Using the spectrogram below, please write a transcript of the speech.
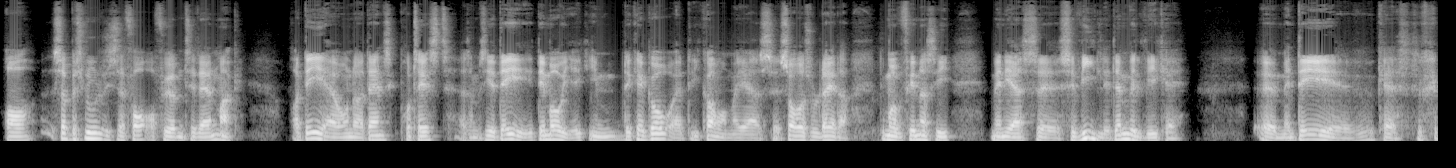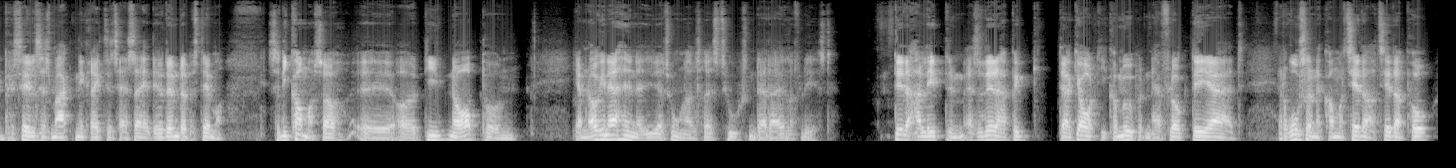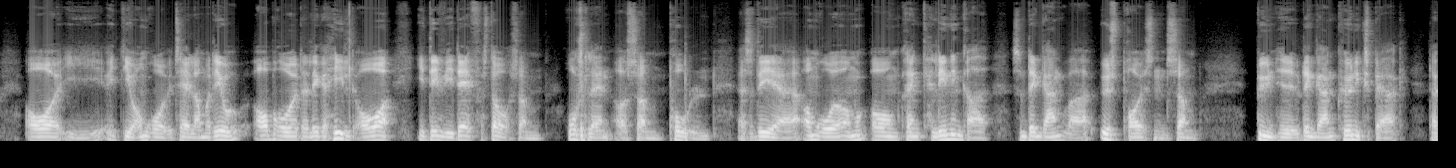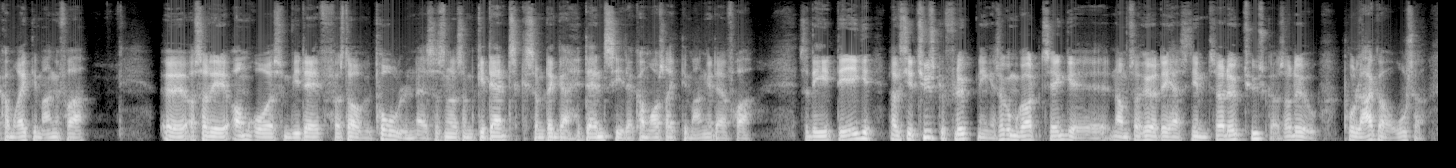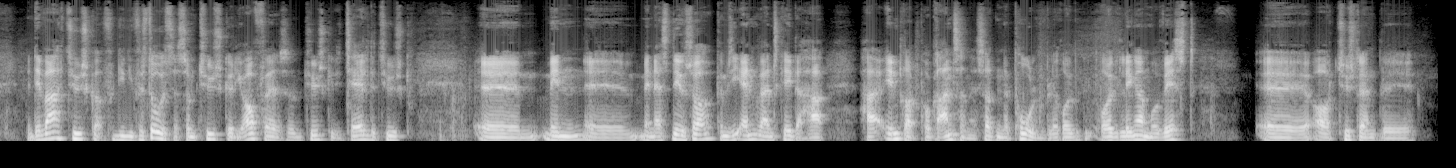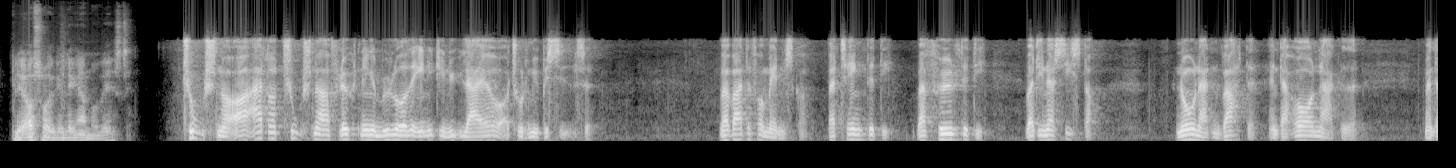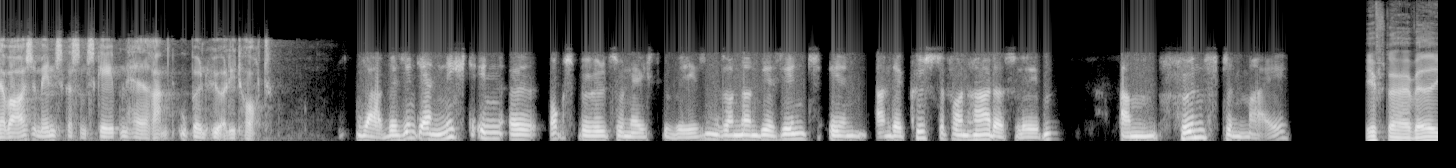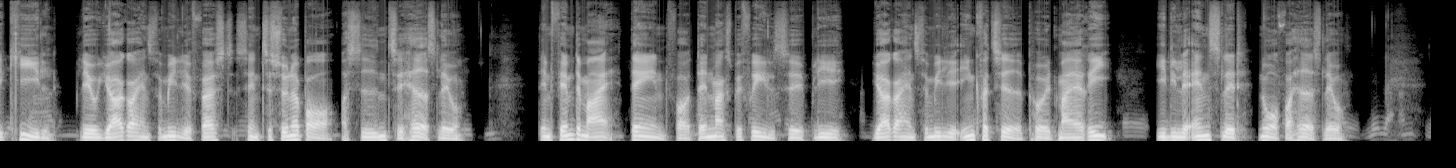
Og så beslutter de sig for at føre dem til Danmark. Og det er under dansk protest. Altså man siger, det, det må I ikke. I, det kan gå, at I kommer med jeres øh, sårede soldater. Det må vi finde os i. Men jeres øh, civile, dem vil vi ikke have. Øh, men det øh, kan besættelsesmagten ikke rigtig tage sig af. Det er jo dem, der bestemmer. Så de kommer så, øh, og de når op på en, jamen nok i nærheden af de der 250.000, der er der allerflest. Det, der har lidt, altså det, der har, der har gjort, at de kommer ud på den her flugt, det er, at, at russerne kommer tættere og tættere på over i, i de områder, vi taler om. Og det er jo områder, der ligger helt over i det, vi i dag forstår som Rusland og som Polen. Altså det er områder om, over omkring Kaliningrad, som dengang var Østpreussen, som byen hed jo dengang Königsberg. Der kom rigtig mange fra. Øh, og så er det områder, som vi i dag forstår ved Polen, altså sådan noget som Gdansk, som dengang hed Danzig, der kommer også rigtig mange derfra. Så det, det er ikke, når vi siger tyske flygtninge, så kan man godt tænke, øh, når man så hører det her, så, jamen, så er det jo ikke tyskere, så er det jo polakker og russer. Men det var tyskere, fordi de forstod sig som tyske, de opfattede sig som tyske, de talte tysk. Øh, men, øh, men altså, det er jo så, kan man sige, 2. verdenskrig, der har, har ændret på grænserne, sådan at Polen blev rykket, rykket længere mod vest, øh, og Tyskland blev, blev også rykket længere mod vest. Tusinder og andre tusinder af flygtninge myldrede ind i de nye lejre og tog dem i besiddelse. Hvad var det for mennesker? Hvad tænkte de? Hvad følte de? Var de nazister? Nogle af dem var det, endda hårdnakkede. Men der var også mennesker, som skæbnen havde ramt ubønhørligt hårdt. Ja, wir sind ja nicht in äh, Oxböhl zunächst gewesen, sondern wir sind in, an der Küste von Hadersleben am 5. Mai. Efter at have været i Kiel, blev Jørg og hans familie først sendt til Sønderborg og siden til Haderslev. Den 5. maj, dagen for Danmarks befrielse, blev Jørg og hans familie indkvarteret på et mejeri i Lille Anslet nord for Haderslev.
